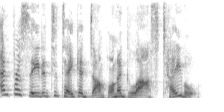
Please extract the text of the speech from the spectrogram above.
and proceeded to take a dump on a glass table.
